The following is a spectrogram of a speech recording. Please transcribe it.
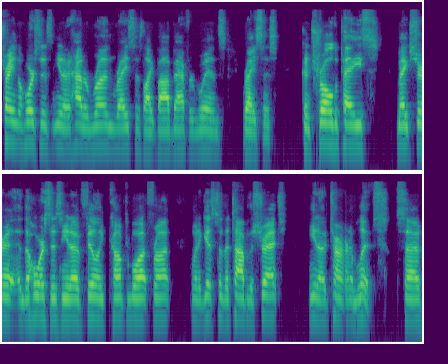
train the horses, you know, how to run races like Bob Baffert wins races, control the pace, make sure the horses, you know, feeling comfortable up front when it gets to the top of the stretch you know, turn them loose. So,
